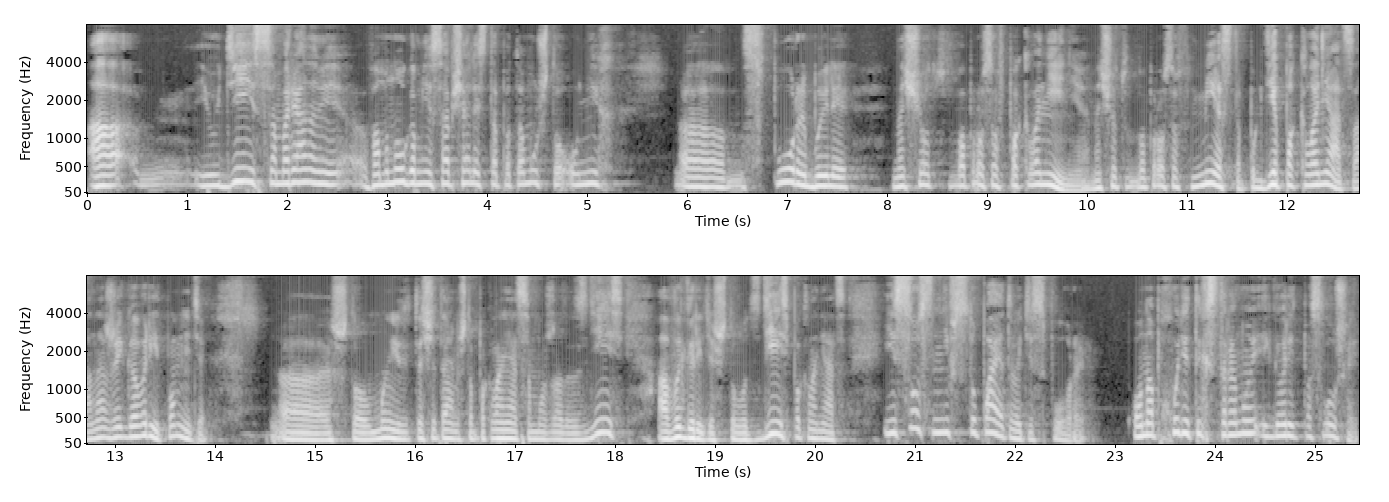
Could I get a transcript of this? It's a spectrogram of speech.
А иудеи с самарянами во многом не сообщались-то потому, что у них э, споры были насчет вопросов поклонения, насчет вопросов места, где поклоняться. Она же и говорит, помните, Э, что мы это считаем, что поклоняться можно здесь, а вы говорите, что вот здесь поклоняться. Иисус не вступает в эти споры. Он обходит их стороной и говорит, послушай,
